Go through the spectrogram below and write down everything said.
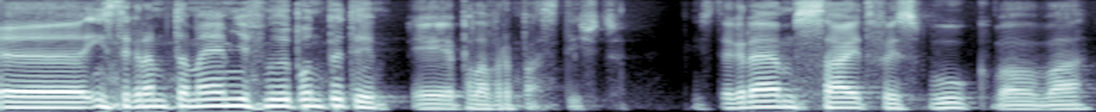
Uh, Instagram também é minhafamilia.pt. É a palavra passe disto. Instagram, site, Facebook, blá blá blá.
